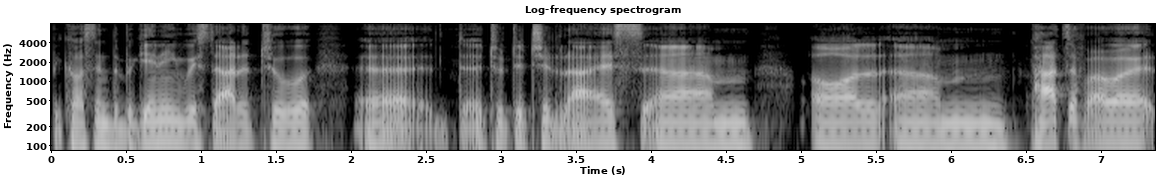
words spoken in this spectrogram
because in the beginning we started to to digitalize. Um, all um, parts of our,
